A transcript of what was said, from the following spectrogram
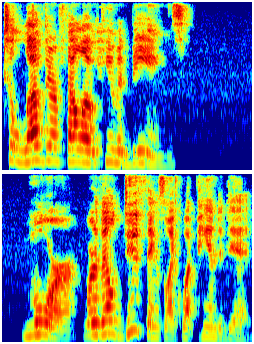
to love their fellow human beings more, where they'll do things like what Panda did,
